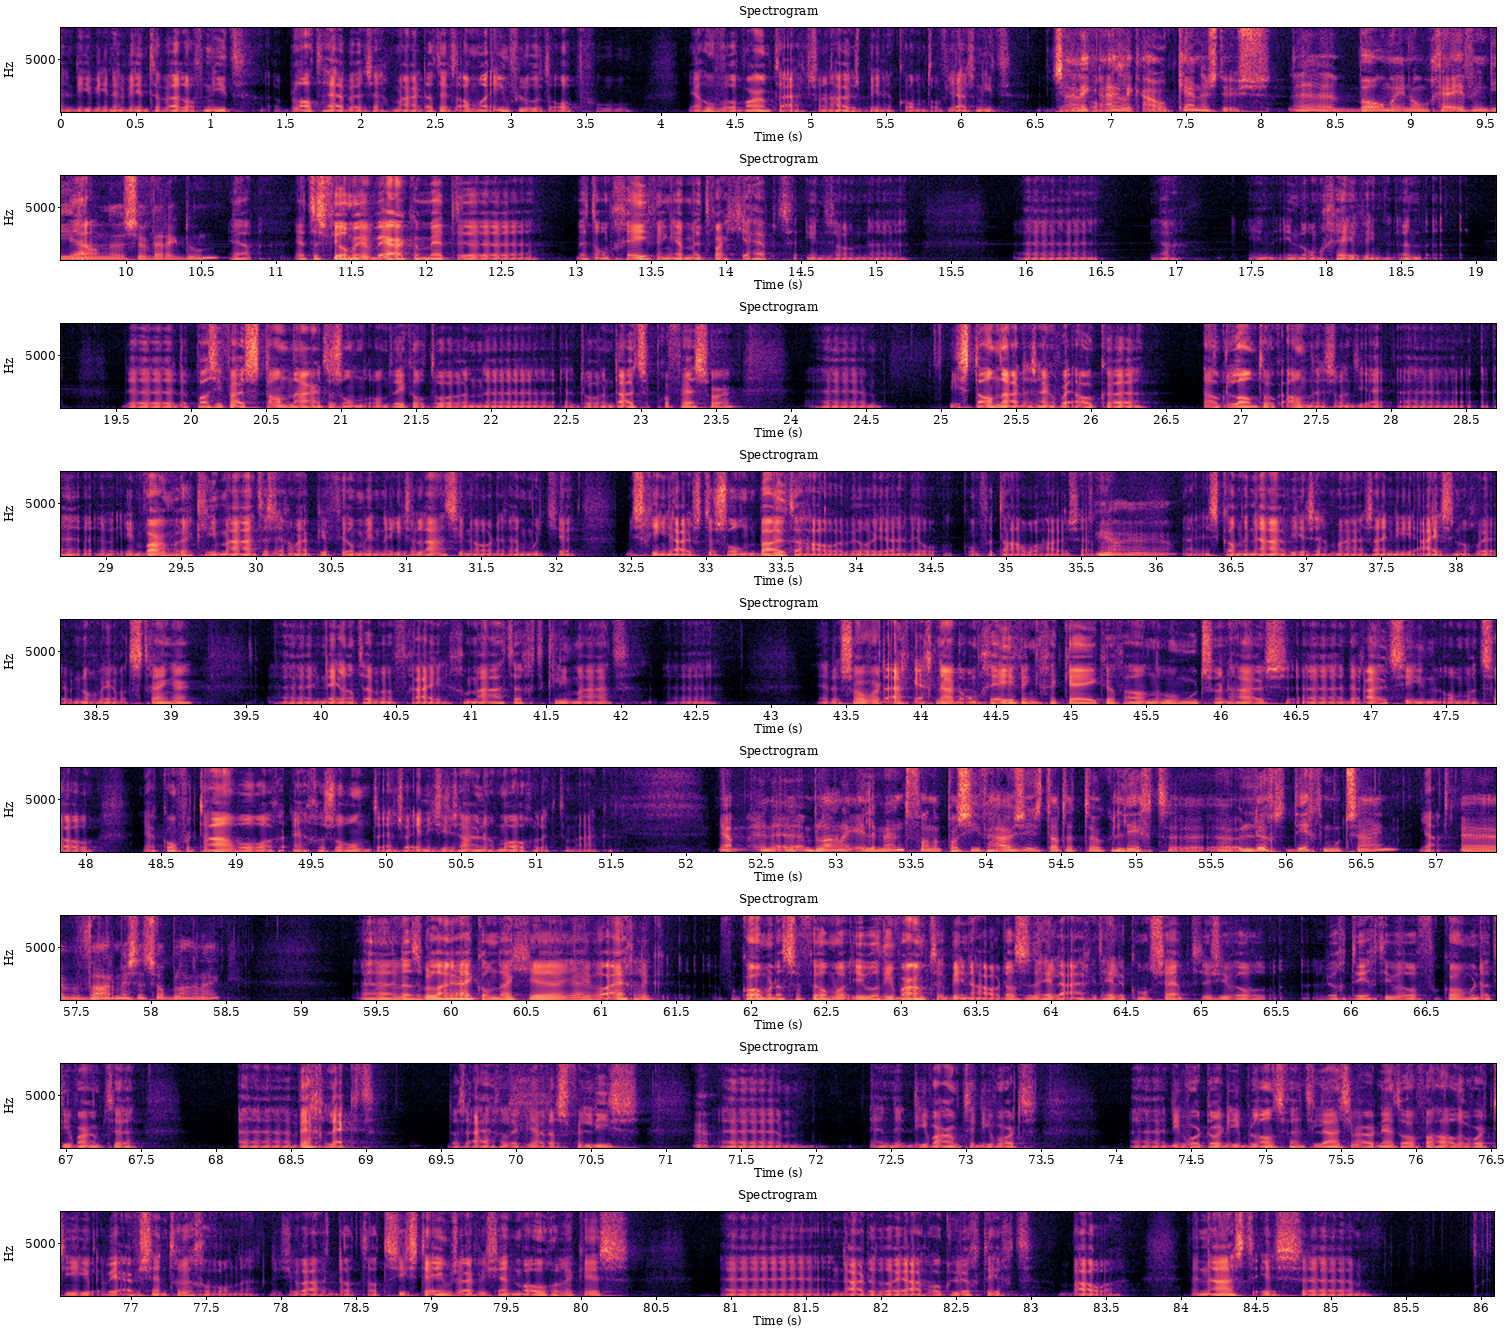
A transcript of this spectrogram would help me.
die we in de winter wel of niet blad hebben, zeg maar. Dat heeft allemaal invloed op hoe ja, hoeveel warmte eigenlijk zo'n huis binnenkomt of juist niet. Het is eigenlijk, eigenlijk oude kennis dus. Bomen in de omgeving die dan uh, zijn werk doen. Ja. ja. het is veel meer werken met de, met de omgeving en met wat je hebt in zo'n uh, ja, in, in de omgeving. Een, de, de passivhuis standaard is ontwikkeld door een, door een Duitse professor. Ehm, die standaarden zijn voor elke elk land ook anders. Want uh, in warmere klimaten zeg maar, heb je veel minder isolatie nodig. En moet je misschien juist de zon buiten houden. Wil je een heel comfortabel huis hebben. Ja, ja, ja. in Scandinavië zeg maar, zijn die eisen nog weer, nog weer wat strenger. Uh, in Nederland hebben we een vrij gematigd klimaat. ja, dus zo wordt eigenlijk echt naar de omgeving gekeken van hoe moet zo'n huis eruit zien om het zo ja, comfortabel en gezond en zo energiezuinig mogelijk te maken. Ja, en een belangrijk element van een passief huis is dat het ook licht, uh, luchtdicht moet zijn. Ja. Uh, waarom is dat zo belangrijk? dat is belangrijk omdat je, ja, je wil eigenlijk voorkomen dat zoveel mogelijk, je wil die warmte binnenhouden. Dat is het hele, eigenlijk het hele concept. Dus je wil luchtdicht, je wil voorkomen dat die warmte weglekt. Dat is eigenlijk, ja, dat is verlies. Ja. Um, en die warmte die wordt, die wordt door die balansventilatie waar we het net over hadden, wordt die weer efficiënt teruggewonnen. Dus je wil eigenlijk dat dat systeem zo efficiënt mogelijk is. Uh, en daardoor wil je eigenlijk ook luchtdicht bouwen. Daarnaast is, uh,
